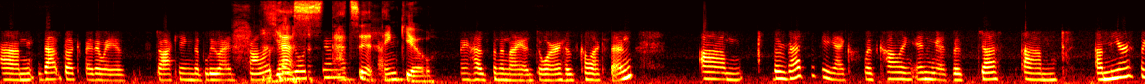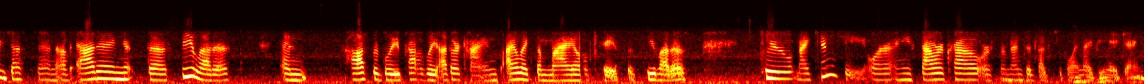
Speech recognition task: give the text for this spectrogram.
Um, that book, by the way, is Stalking the Blue Eyed Scallops. Yes, that's it. Thank you. My husband and I adore his collection. Um, the recipe I was calling in with was just um, a mere suggestion of adding the sea lettuce and possibly, probably other kinds. I like the mild taste of sea lettuce to my kimchi or any sauerkraut or fermented vegetable I might be making.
